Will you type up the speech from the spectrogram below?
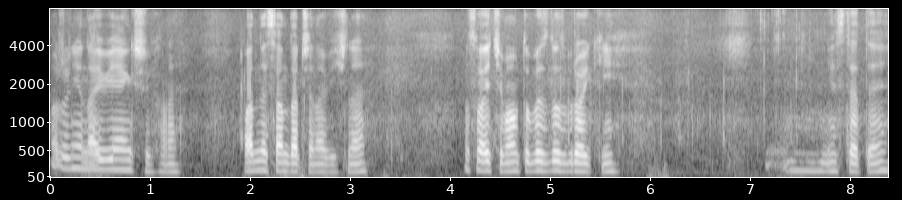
Może nie największych, ale ładne sandacze na Wiśle. No słuchajcie, mam to bez dozbrojki. Niestety.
